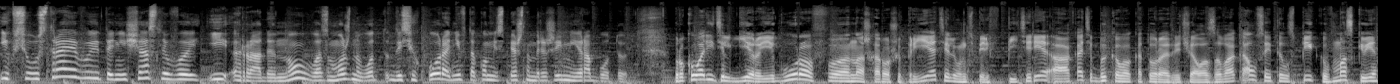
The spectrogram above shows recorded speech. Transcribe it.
их все устраивает, они счастливы и рады. Но, возможно, вот до сих пор они в таком неспешном режиме и работают. Руководитель Гера Егоров, э, наш хороший приятель, он теперь в Питере, а Катя Быкова, которая отвечала за вокал в Сейтл Speak в Москве.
